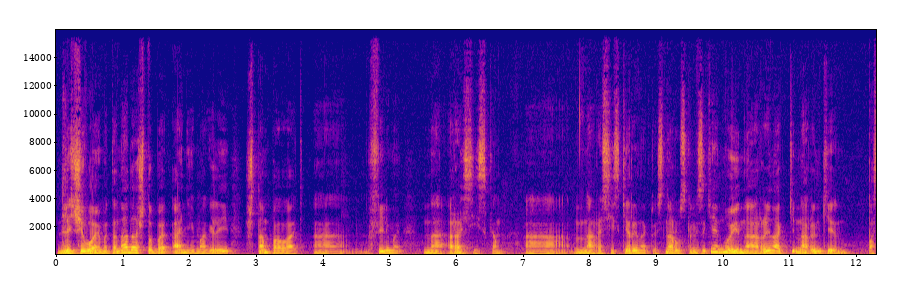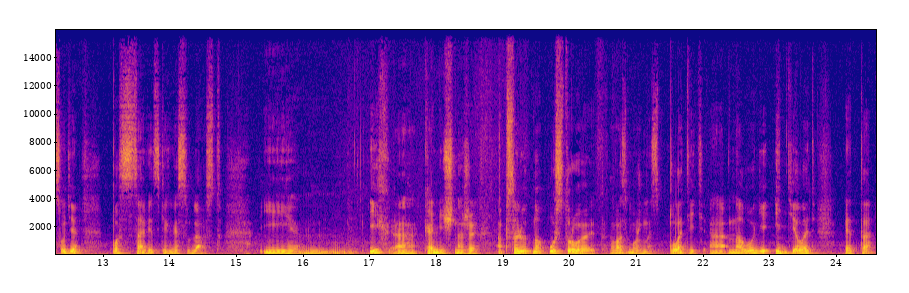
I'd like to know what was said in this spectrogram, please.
Для чего им это надо? Чтобы они могли штамповать э, фильмы на российском э, на российский рынок, то есть на русском языке, ну и на рынок, на рынке, по сути, постсоветских государств. И их, э, конечно же, абсолютно устроит возможность платить э, налоги и делать это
